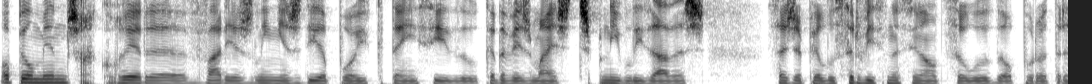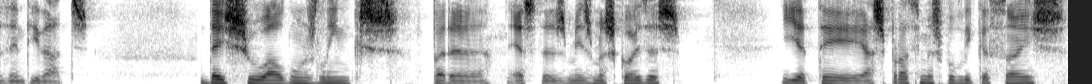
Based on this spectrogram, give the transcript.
Ou pelo menos recorrer a várias linhas de apoio que têm sido cada vez mais disponibilizadas, seja pelo Serviço Nacional de Saúde ou por outras entidades. Deixo alguns links para estas mesmas coisas e até às próximas publicações,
